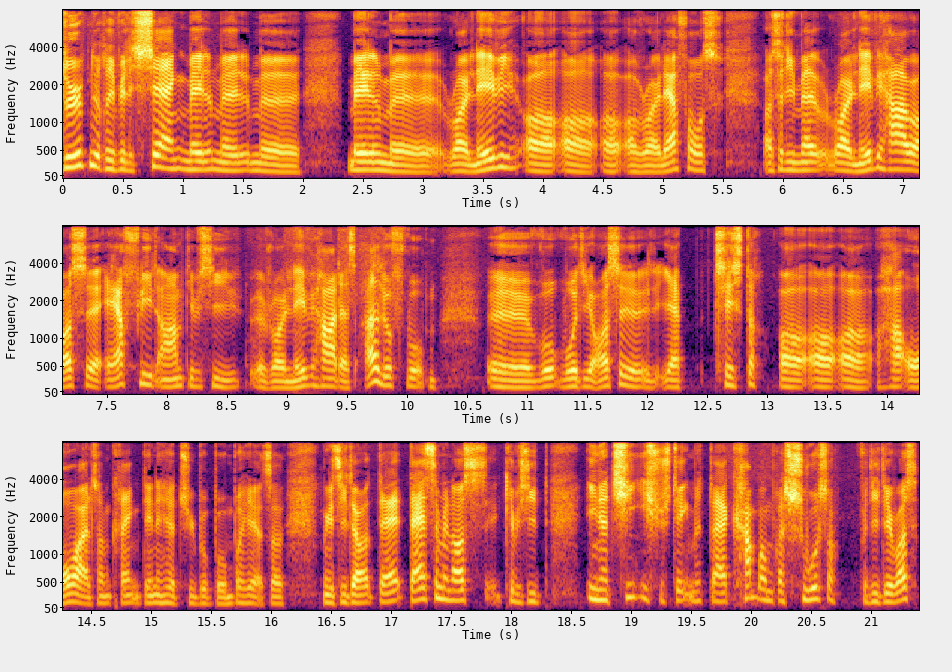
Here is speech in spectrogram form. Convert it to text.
løbende rivalisering mellem, mellem, øh, mellem øh, Royal Navy og, og, og, og Royal Air Force. Og så de med, Royal Navy har jo også øh, Air Fleet Arm, det vil sige, Royal Navy har deres eget luftvåben, øh, hvor, hvor de også ja, tester og, og, og har overvejelser omkring denne her type bomber her. Så man kan sige, der, der, der er simpelthen også, kan vi sige, energi i systemet. Der er kamp om ressourcer, fordi det er jo også,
